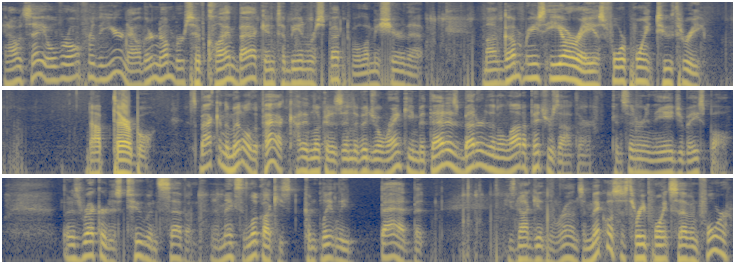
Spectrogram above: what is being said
and I would say overall for the year now, their numbers have climbed back into being respectable. Let me share that. Montgomery's ERA is 4.23. Not terrible. It's back in the middle of the pack. I didn't look at his individual ranking, but that is better than a lot of pitchers out there, considering the age of baseball. But his record is two and seven, and it makes it look like he's completely bad, but he's not getting the runs. And Mikolas is three point seven four.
